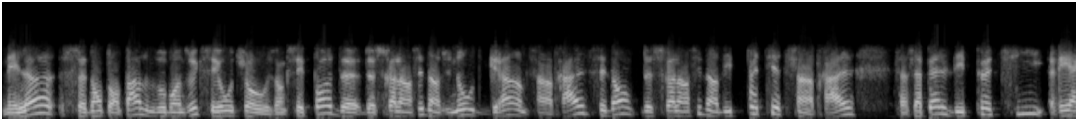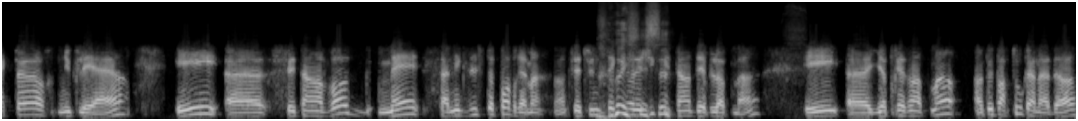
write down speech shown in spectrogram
Mais là, ce dont on parle au Nouveau-Brunswick, c'est autre chose. Donc, c'est pas de, de se relancer dans une autre grande centrale, c'est donc de se relancer dans des petites centrales. Ça s'appelle des petits réacteurs nucléaires. Et euh, c'est en vogue, mais ça n'existe pas vraiment. Donc, c'est une Oui, technologie qui est en développement. Et euh, il y a présentement, un peu partout au Canada,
